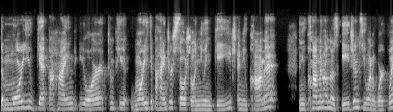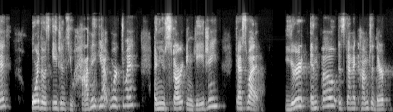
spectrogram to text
The more you get behind your computer, more you get behind your social and you engage and you comment and you comment on those agents you want to work with or those agents you haven't yet worked with and you start engaging, guess what? Your info is going to come to their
